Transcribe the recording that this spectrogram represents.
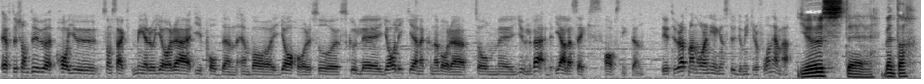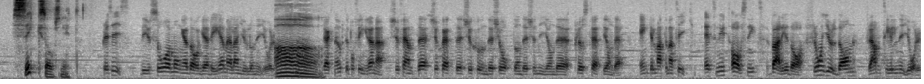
eftersom du har ju som sagt mer att göra i podden än vad jag har så skulle jag lika gärna kunna vara som eh, julvärd i alla sex avsnitten. Det är tur att man har en egen studiomikrofon hemma. Just det. Vänta. Sex avsnitt? Precis, det är ju så många dagar det är mellan jul och nyår. Ah. Räkna upp det på fingrarna. 25, 26, 27, 28, 29 plus 30. Enkel matematik. Ett nytt avsnitt varje dag från juldagen fram till nyår.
